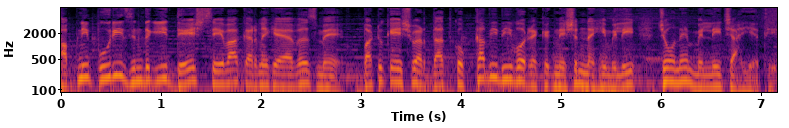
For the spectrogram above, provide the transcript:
अपनी पूरी ज़िंदगी देश सेवा करने के एवज में बटुकेश्वर दत्त को कभी भी वो रिकग्निशन नहीं मिली जो उन्हें मिलनी चाहिए थी।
